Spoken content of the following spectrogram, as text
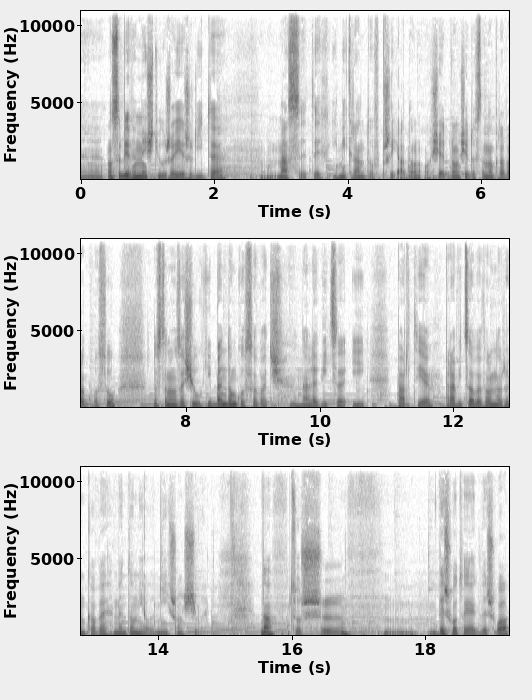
e, on sobie wymyślił, że jeżeli te masy tych imigrantów przyjadą, osiedlą się, dostaną prawa głosu, dostaną zasiłki, będą głosować na lewicę i partie prawicowe, wolnorynkowe będą miały mniejszą siłę. No cóż, y, wyszło to jak wyszło.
